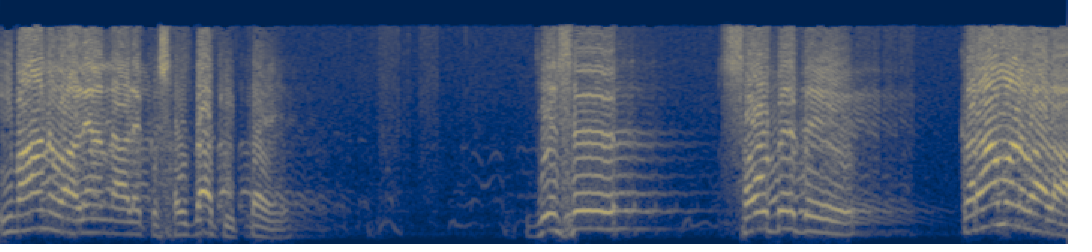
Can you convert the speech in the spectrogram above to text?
ایمان والوں ایک سودا کیتا ہے، جس سودے دے کرامن والا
